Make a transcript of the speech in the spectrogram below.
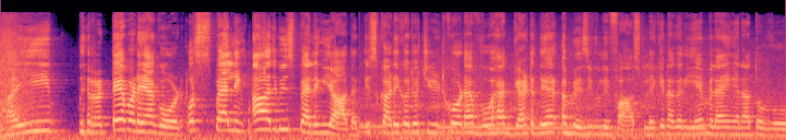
भाई रट्टे बड़े हैं कोड और स्पेलिंग आज भी स्पेलिंग याद है। इस गाड़ी का जो चीट कोड है वो है गेट देयर अमेजिंगली फास्ट लेकिन अगर ये मिलाएँगे ना तो वो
